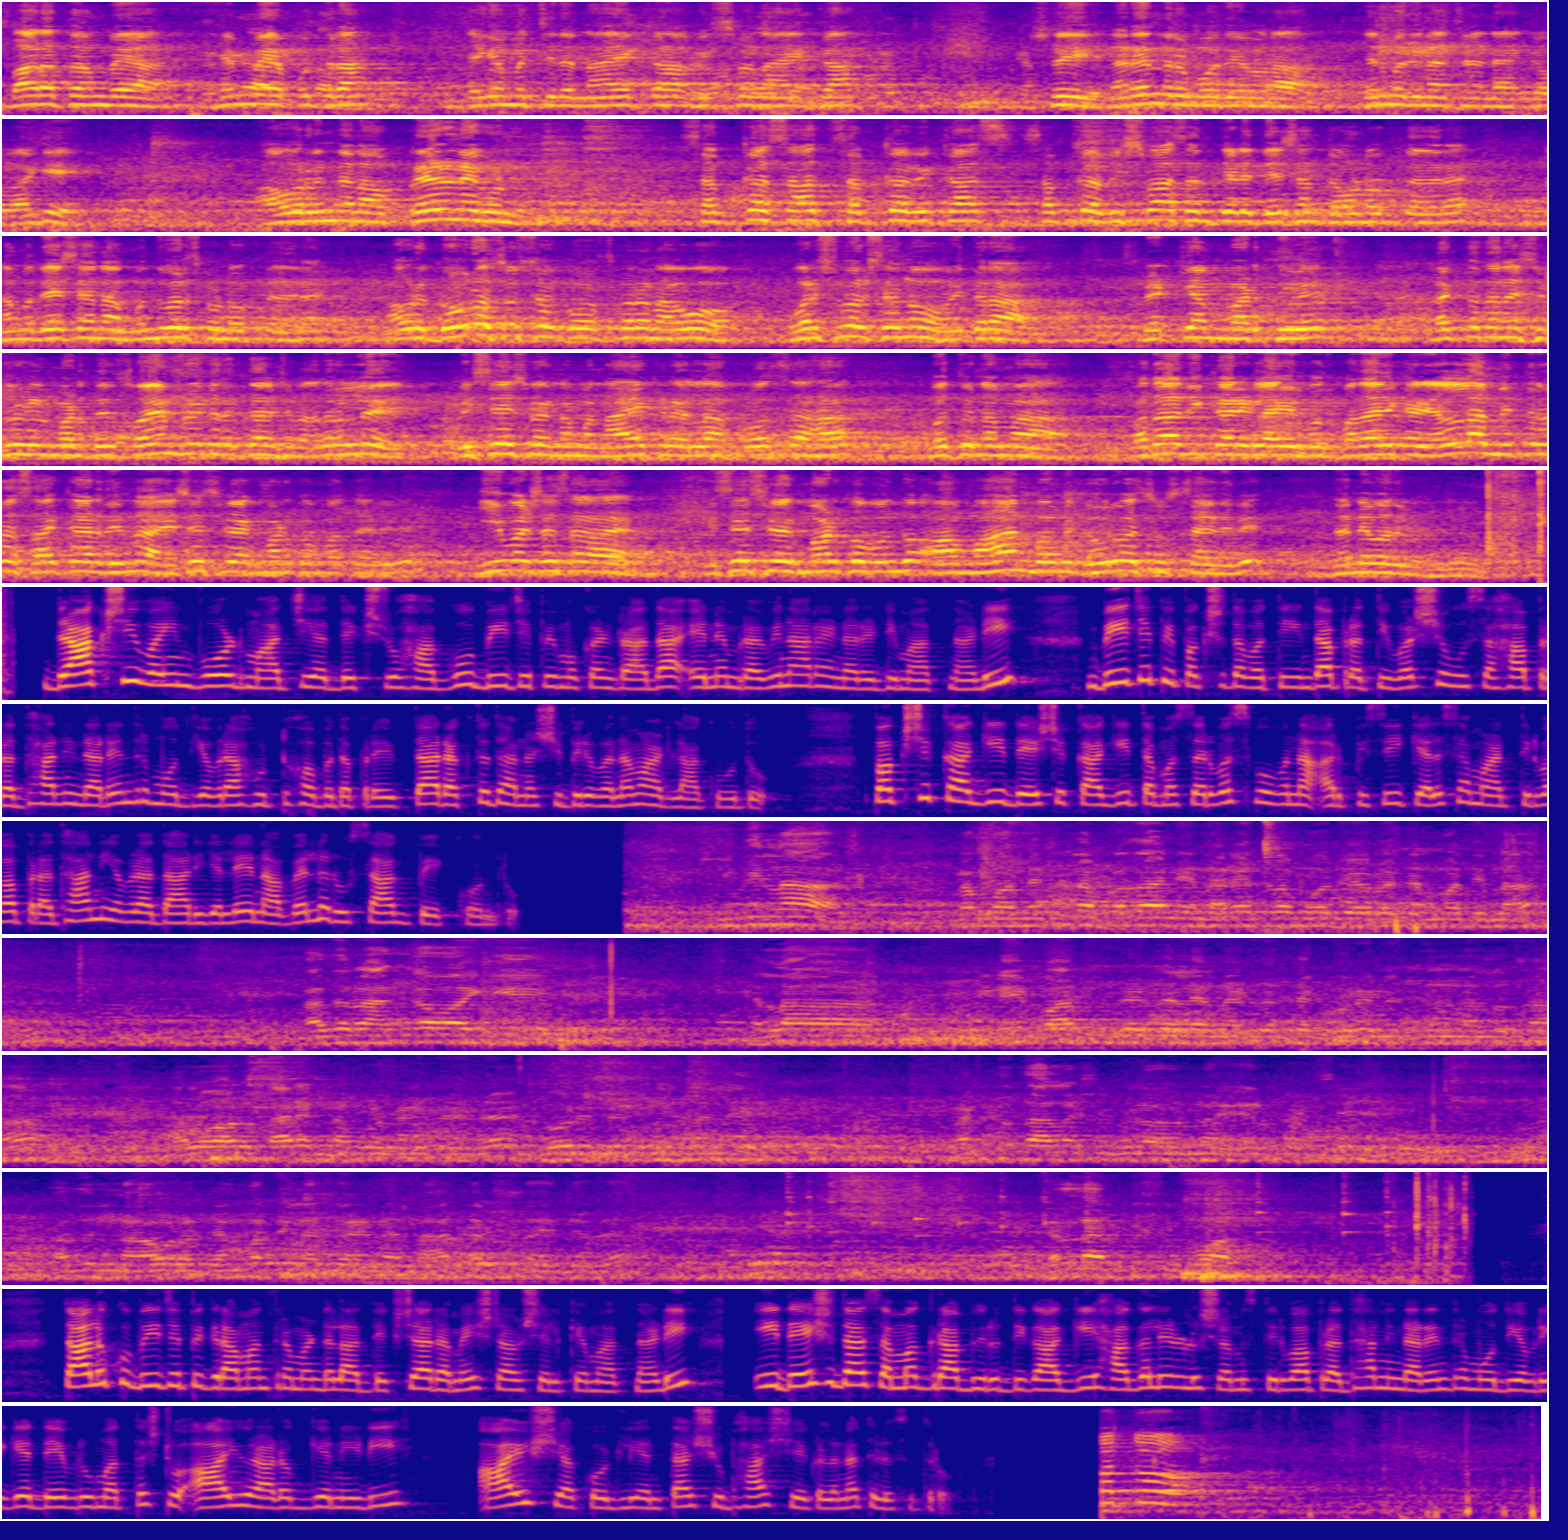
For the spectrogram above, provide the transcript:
ಭಾರತಾಂಬೆಯ ಹೆಮ್ಮೆಯ ಪುತ್ರ ಜಗಮೆಚ್ಚಿದ ನಾಯಕ, ವಿಶ್ವ ನಾಯಕ ಶ್ರೀ ನರೇಂದ್ರ ಮೋದಿಯವರ ಜನ್ಮದಿನಾಚರಣೆ ಅಂಗವಾಗಿ ಅವರಿಂದ ನಾವು ಪ್ರೇರಣೆಗೊಂಡು ಸಬ್ಕಾ ಸಾಥ್, ಸಬ್ಕಾ ವಿಕಾಸ್, ಸಬ್ಕಾ ವಿಶ್ವಾಸ್ ಅಂತೇಳಿ ದೇಶನ ತಗೊಂಡು ಹೋಗ್ತಾ ಇದ್ದಾರೆ ನಮ್ಮ ದೇಶನ ಮುಂದುವರಿಸ್ಕೊಂಡು ಹೋಗ್ತಾ ಇದ್ದಾರೆ ಅವರ ಗೌರವ ಸೂಚಕೋಸ್ಕರ ನಾವು ವರ್ಷ ವರ್ಷವೂ ಈ ಥರ ಬ್ಲಡ್ ಕ್ಯಾಂಪ್ ಮಾಡ್ತೀವಿ. ರಕ್ತದಾನ ಶಿಬಿರಗಳು ಮಾಡ್ತೀವಿ. ಸ್ವಯಂ ಪ್ರೇರಿತ ರಕ್ತದಾನ ಶಿಬಿರ. ಅದರಲ್ಲಿ ವಿಶೇಷವಾಗಿ ನಮ್ಮ ನಾಯಕರೆಲ್ಲ ಪ್ರೋತ್ಸಾಹ ಮತ್ತು ನಮ್ಮ ಪದಾಧಿಕಾರಿಗಳಾಗಿರ್ಬೋದು ಪದಾಧಿಕಾರಿ ಎಲ್ಲ ಮಿತ್ರರ ಸಹಕಾರದಿಂದ ಯಶಸ್ವಿಯಾಗಿ ಮಾಡ್ಕೊಂಬರ್ತಾ ಇದ್ದೀವಿ ಈ ವರ್ಷ ಸಹ ಯಶಸ್ವಿಯಾಗಿ ಮಾಡ್ಕೊಬಂದು ಆ ಮಹಾನ್ ಭಾವನೆ ಗೌರವ ಸೂಚಿಸ್ತಾ ಇದ್ದೀವಿ ಧನ್ಯವಾದಗಳು. ದ್ರಾಕ್ಷಿ ವೈನ್ ಬೋರ್ಡ್ ಮಾಜಿ ಅಧ್ಯಕ್ಷರು ಹಾಗೂ ಬಿಜೆಪಿ ಮುಖಂಡರಾದ ಎನ್ಎಂ ರವಿನಾರಾಯಣ ರೆಡ್ಡಿ ಮಾತನಾಡಿ ಬಿಜೆಪಿ ಪಕ್ಷದ ವತಿಯಿಂದ ಪ್ರತಿ ವರ್ಷವೂ ಸಹ ಪ್ರಧಾನಿ ನರೇಂದ್ರ ಮೋದಿಯವರ ಹುಟ್ಟುಹಬ್ಬದ ಪ್ರಯುಕ್ತ ರಕ್ತದಾನ ಶಿಬಿರವನ್ನು ಮಾಡಲಾಗುವುದು. ಪಕ್ಷಕ್ಕಾಗಿ ದೇಶಕ್ಕಾಗಿ ತಮ್ಮ ಸರ್ವಸ್ವವನ್ನು ಅರ್ಪಿಸಿ ಕೆಲಸ ಮಾಡ್ತಿರುವ ಪ್ರಧಾನಿಯವರ ದಾರಿಯಲ್ಲೇ ನಾವೆಲ್ಲರೂ ಸಾಗಬೇಕು ಅಂದರು. ನಮ್ಮ ನೆಚ್ಚಿನ ಪ್ರಧಾನಿ ನರೇಂದ್ರ ಮೋದಿಯವರ ಜನ್ಮದಿನ. ಅದರ ಅಂಗವಾಗಿ ಎಲ್ಲ ಇಡೀ ಭಾರತ ದೇಶದಲ್ಲೇ ನಡೆದಂತೆ ಗೌರಿ ಗೌರಿಬಿದನೂರಿನಲ್ಲೂ ಸಹ ಹಲವಾರು ಕಾರ್ಯಕ್ರಮಗಳು ನಡೀತಾ ಇದೆ. ಗೌರಿ ಗೌರಿಬಿದನೂರಿನಲ್ಲಿ ರಕ್ತದಾನ ಶಿಬಿರವನ್ನು ಏರ್ಪಡಿಸಿ ಅದನ್ನು ಅವರ ಜನ್ಮದಿನಾಚರಣೆಯನ್ನು ಆಚರಿಸ್ತಾ ಇದ್ದೇವೆ. ಎಲ್ಲರಿಗೂ ಶುಭವಾಗಲಿ. ತಾಲೂಕು ಬಿಜೆಪಿ ಗ್ರಾಮಾಂತರ ಮಂಡಲ ಅಧ್ಯಕ್ಷ ರಮೇಶ್ ರಾವ್ ಶೆಲ್ಕೆ ಮಾತನಾಡಿ, ಈ ದೇಶದ ಸಮಗ್ರಾಭಿವೃದ್ಧಿಗಾಗಿ ಹಗಲಿರುಳು ಶ್ರಮಿಸುತ್ತಿರುವ ಪ್ರಧಾನಿ ನರೇಂದ್ರ ಮೋದಿ ಅವರಿಗೆ ದೇವರು ಮತ್ತಷ್ಟು ಆಯುರಾರೋಗ್ಯ ನೀಡಿ, ಆಯುಷ್ಯ ಕೊಡಲಿ ಅಂತ ಶುಭಾಶಯಗಳನ್ನು ತಿಳಿಸಿದರು.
